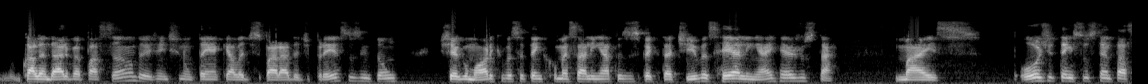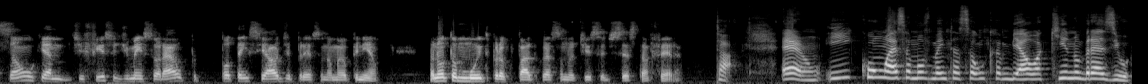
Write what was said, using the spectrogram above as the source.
o calendário vai passando e a gente não tem aquela disparada de preços, então chega uma hora que você tem que começar a alinhar suas expectativas, realinhar e reajustar. Mas hoje tem sustentação, o que é difícil de mensurar, o potencial de preço, na minha opinião. Eu não estou muito preocupado com essa notícia de sexta-feira. Tá. Aaron, e com essa movimentação cambial aqui no Brasil,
